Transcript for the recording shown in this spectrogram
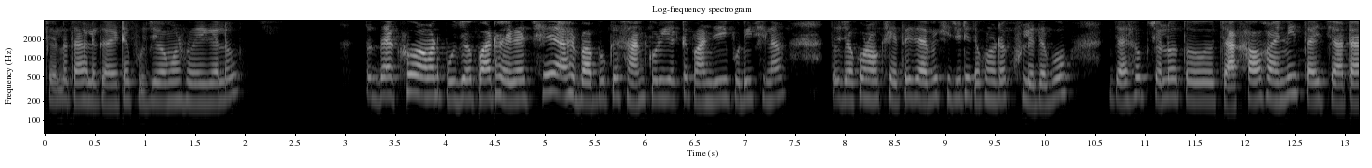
চলো তাহলে গাড়িটা পুজো আমার হয়ে গেল। তো দেখো আমার পুজো পাঠ হয়ে গেছে। আর বাবুকে স্নান করিয়ে একটা পাঞ্জাবি পরিয়েছিলাম। তো যখন ও খেতে যাবে খিচুড়ি, তখন ওটা খুলে দেবো। যাই হোক, চলো তো চা খাওয়া হয়নি, তাই চাটা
